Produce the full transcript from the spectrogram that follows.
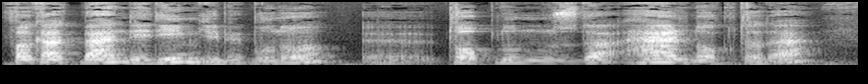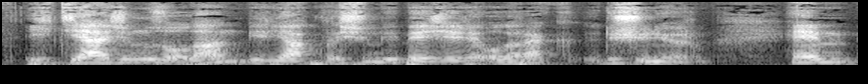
Fakat ben dediğim gibi bunu e, toplumumuzda her noktada ihtiyacımız olan bir yaklaşım, bir beceri olarak düşünüyorum. Hem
